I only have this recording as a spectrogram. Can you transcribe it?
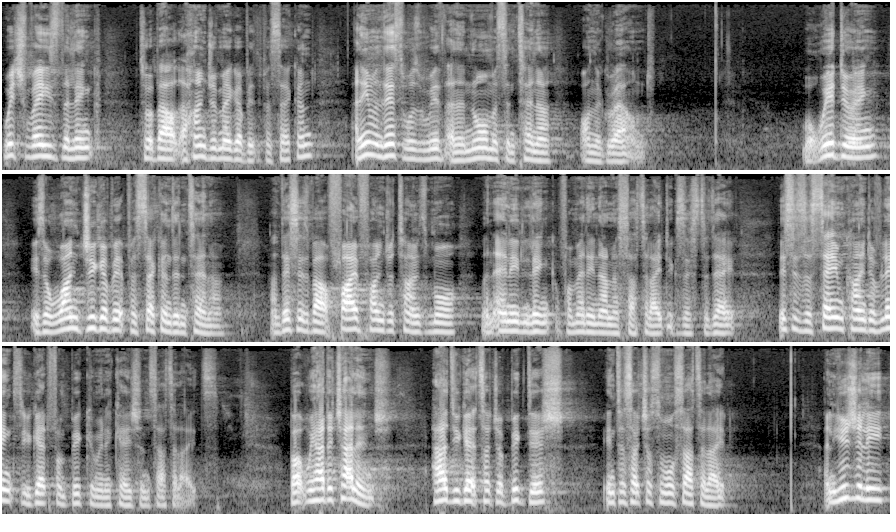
which raised the link to about 100 megabits per second, and even this was with an enormous antenna on the ground. What we're doing is a 1 gigabit per second antenna, and this is about 500 times more than any link from any nanosatellite exists today. This is the same kind of links you get from big communication satellites. But we had a challenge. How do you get such a big dish into such a small satellite? And usually,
